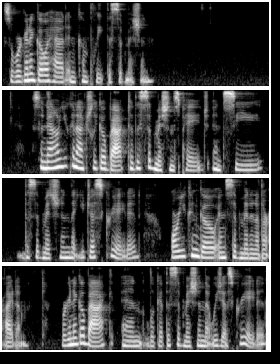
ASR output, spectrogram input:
So we're going to go ahead and complete the submission. So now you can actually go back to the submissions page and see the submission that you just created, or you can go and submit another item. We're going to go back and look at the submission that we just created.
